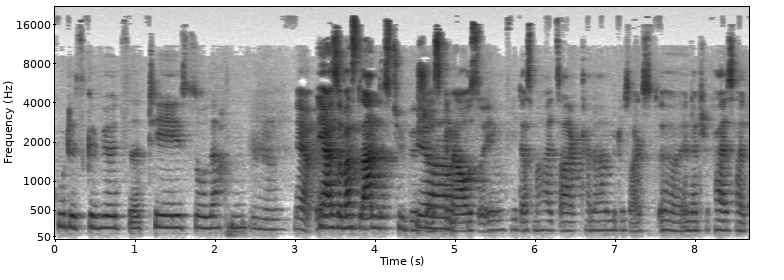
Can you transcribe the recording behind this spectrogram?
gutes Gewürze, Tees, so Sachen. Mhm. Ja, ja, so was Landestypisches, Ja. genauso irgendwie, dass man halt sagt, keine Ahnung, wie du sagst, äh, in der Türkei ist halt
